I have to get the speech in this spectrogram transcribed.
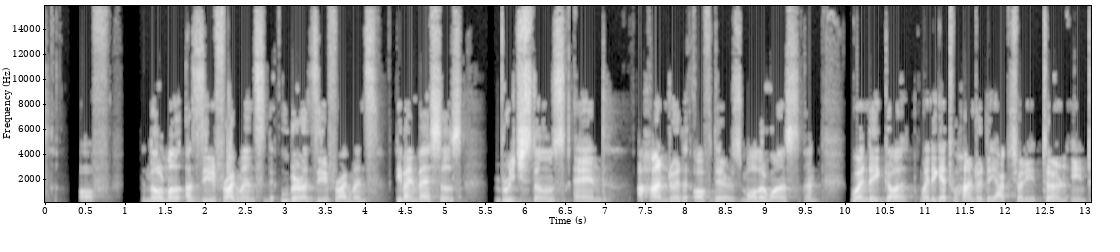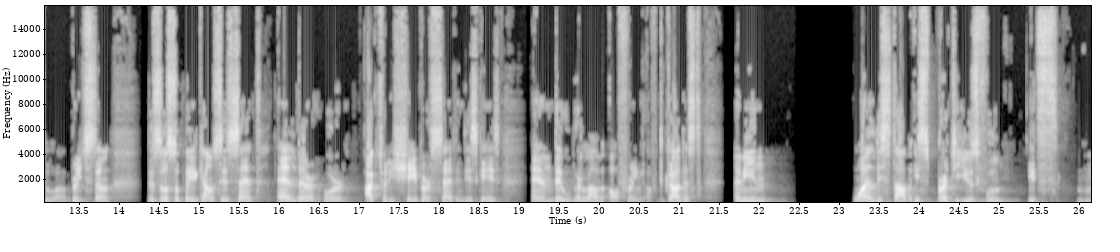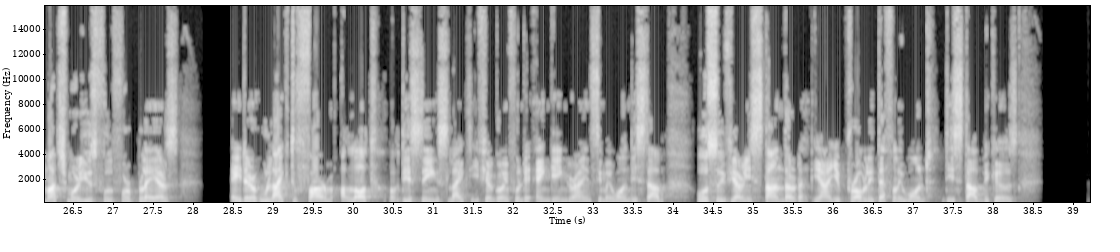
of the normal Atziri fragments the uber Atziri fragments divine vessels Breachstones and a hundred of their smaller ones and when they got when they get to 100 they actually turn into a breachstone. There's also pale council set elder or actually shaper set in this case and the uberlab offering of the goddess. I mean while this tab is pretty useful it's much more useful for players either who like to farm a lot of these things, like if you're going for the endgame grinds, you might want this tab. Also, if you are in standard, yeah, you probably definitely want this tab because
